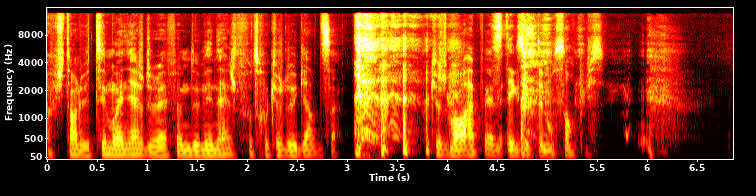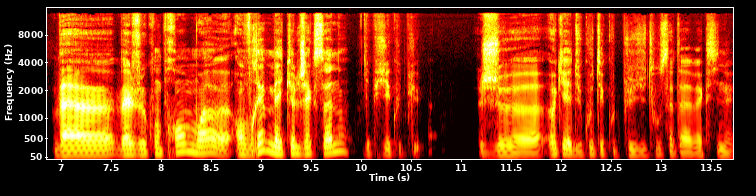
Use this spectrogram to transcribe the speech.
Oh putain, le témoignage de la femme de ménage, faut trop que je le garde ça. Que je m'en rappelle. C'était exactement ça en plus. Bah, bah, je comprends, moi. euh, En vrai, Michael Jackson, Depuis, j'écoute plus. je. euh, Ok, du coup, t'écoutes plus du tout, ça t'a vacciné.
